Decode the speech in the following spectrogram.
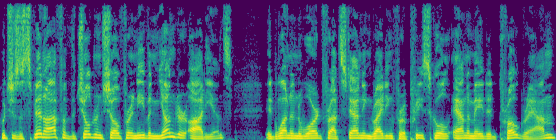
which is a spin off of the children's show for an even younger audience. It won an award for outstanding writing for a preschool animated program.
